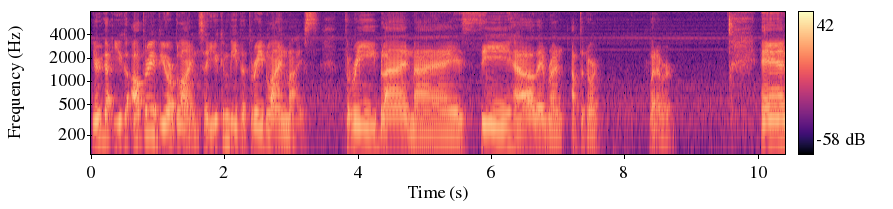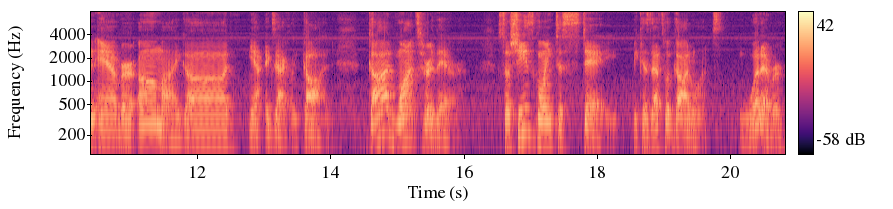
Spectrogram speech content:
You're got, you all three of you are blind, so you can be the three blind mice. Three blind mice. See how they run out the door. Whatever. And Amber, oh my God. Yeah, exactly. God. God wants her there. So she's going to stay because that's what God wants. Whatever.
